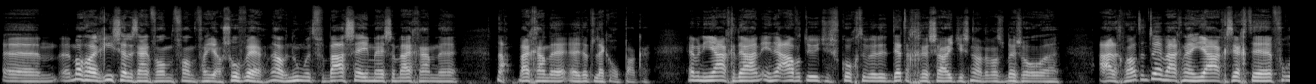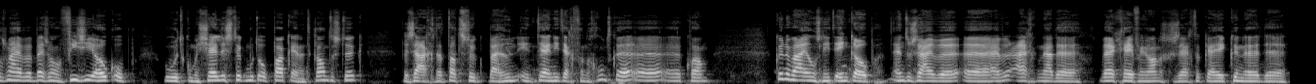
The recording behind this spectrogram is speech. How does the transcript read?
Um, mogen wij reseller zijn van, van, van jouw software? Nou, we noemen het Verbaas CMS en wij gaan, nou, wij gaan dat lekker oppakken. Hebben we een jaar gedaan. In de avontuurtjes verkochten we de 30 sitejes. Nou, dat was best wel aardig wat. En toen hebben we eigenlijk na een jaar gezegd, volgens mij hebben we best wel een visie ook op hoe we het commerciële stuk moeten oppakken en het klantenstuk. We zagen dat dat stuk bij hun intern niet echt van de grond kwam kunnen wij ons niet inkopen? En toen zijn we, uh, eigenlijk naar de werkgever Johannes gezegd, oké, kunnen de,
